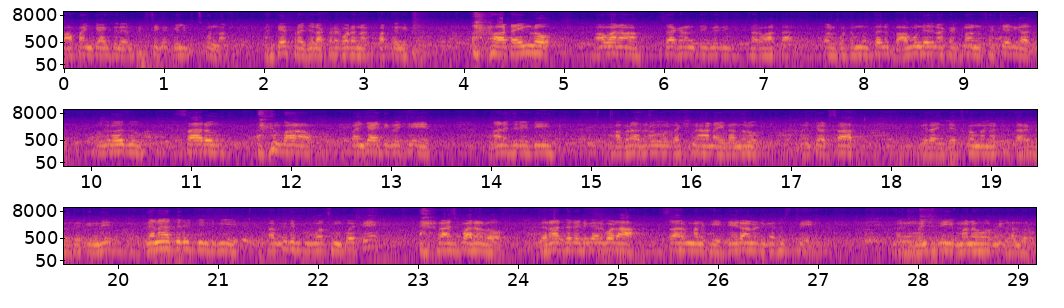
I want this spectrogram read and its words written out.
మా పంచాయతీలో ఎంపీటీసీగా గెలిపించుకున్నాను అంటే ప్రజలు అక్కడ కూడా నాకు పట్టం ఆ టైంలో ఆ మన సేకరణ నివేదించిన తర్వాత వాళ్ళ కుటుంబంతో బాగుండేది నాకు అభిమానం సచ్చేది కాదు. ఒకరోజు సారు మా పంచాయతీకి వచ్చి మాలతిరెడ్డి మా బ్రదరు లక్ష్మణ వీళ్ళందరూ మంచివాడు సార్ మీరు ఆయన తెచ్చుకోమన్నట్టు జరగడం జరిగింది. జనార్దన్ రెడ్డి ఇంటికి పలకరింపు కోసం పోతే రాజపాలెంలో జనార్దన్ రెడ్డి గారు కూడా సార్ మనకి జయరామ్ రెడ్డి గారు వస్తే మనకి మంచిది మనోహర్ వీళ్ళందరూ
